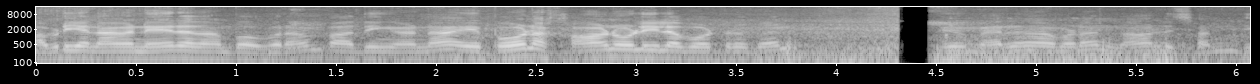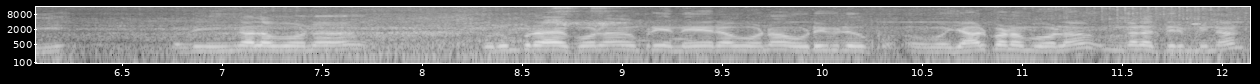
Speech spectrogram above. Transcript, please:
அப்படியே நாங்கள் நேராக தான் போகிறோம் பார்த்தீங்கன்னா போன காணொளியில் போட்டிருப்பேன். இது மருதா மேடம் நாலு சந்தி. அப்படி இங்கால போனால் குறும்புறாய போகலாம் இப்படியே நேராக போனால் உடுவில் யாழ்ப்பாணம் போகலாம் இங்கால திரும்பினால்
